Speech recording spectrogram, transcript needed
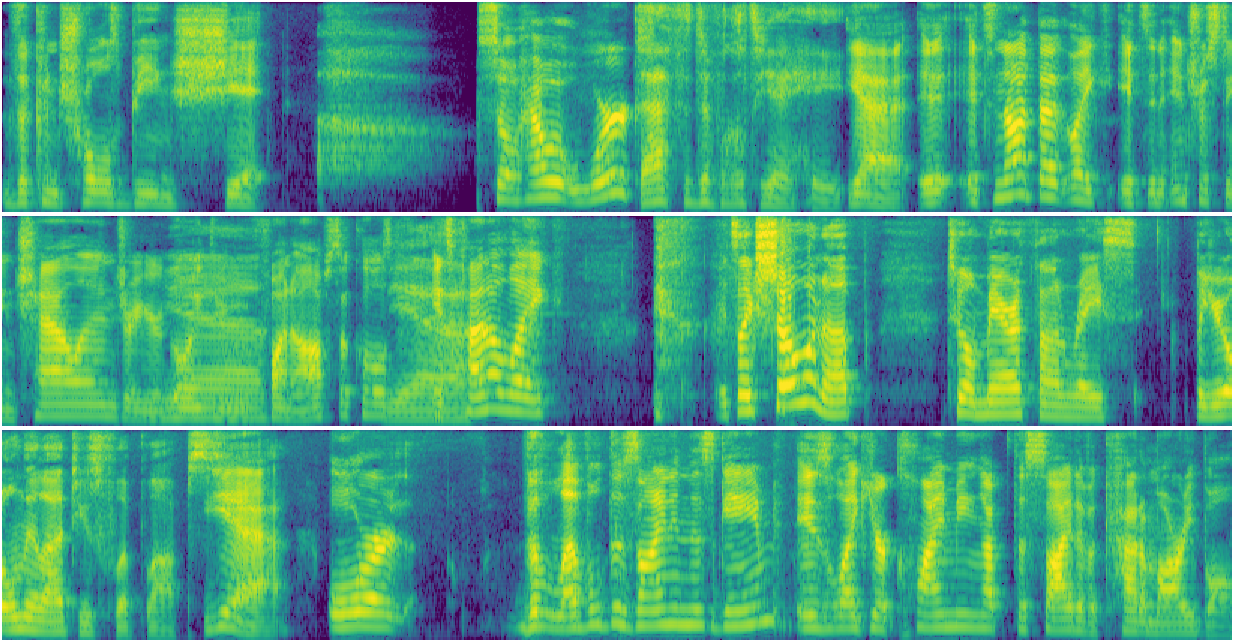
the controls being shit. So how it works That's the difficulty I hate. Yeah, it, it's not that like it's an interesting challenge or you're going through fun obstacles. Yeah. It's kind of like It's like showing up to a marathon race, but you're only allowed to use flip flops. yeah, or the level design in this game is like you're climbing up the side of a katamari ball.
